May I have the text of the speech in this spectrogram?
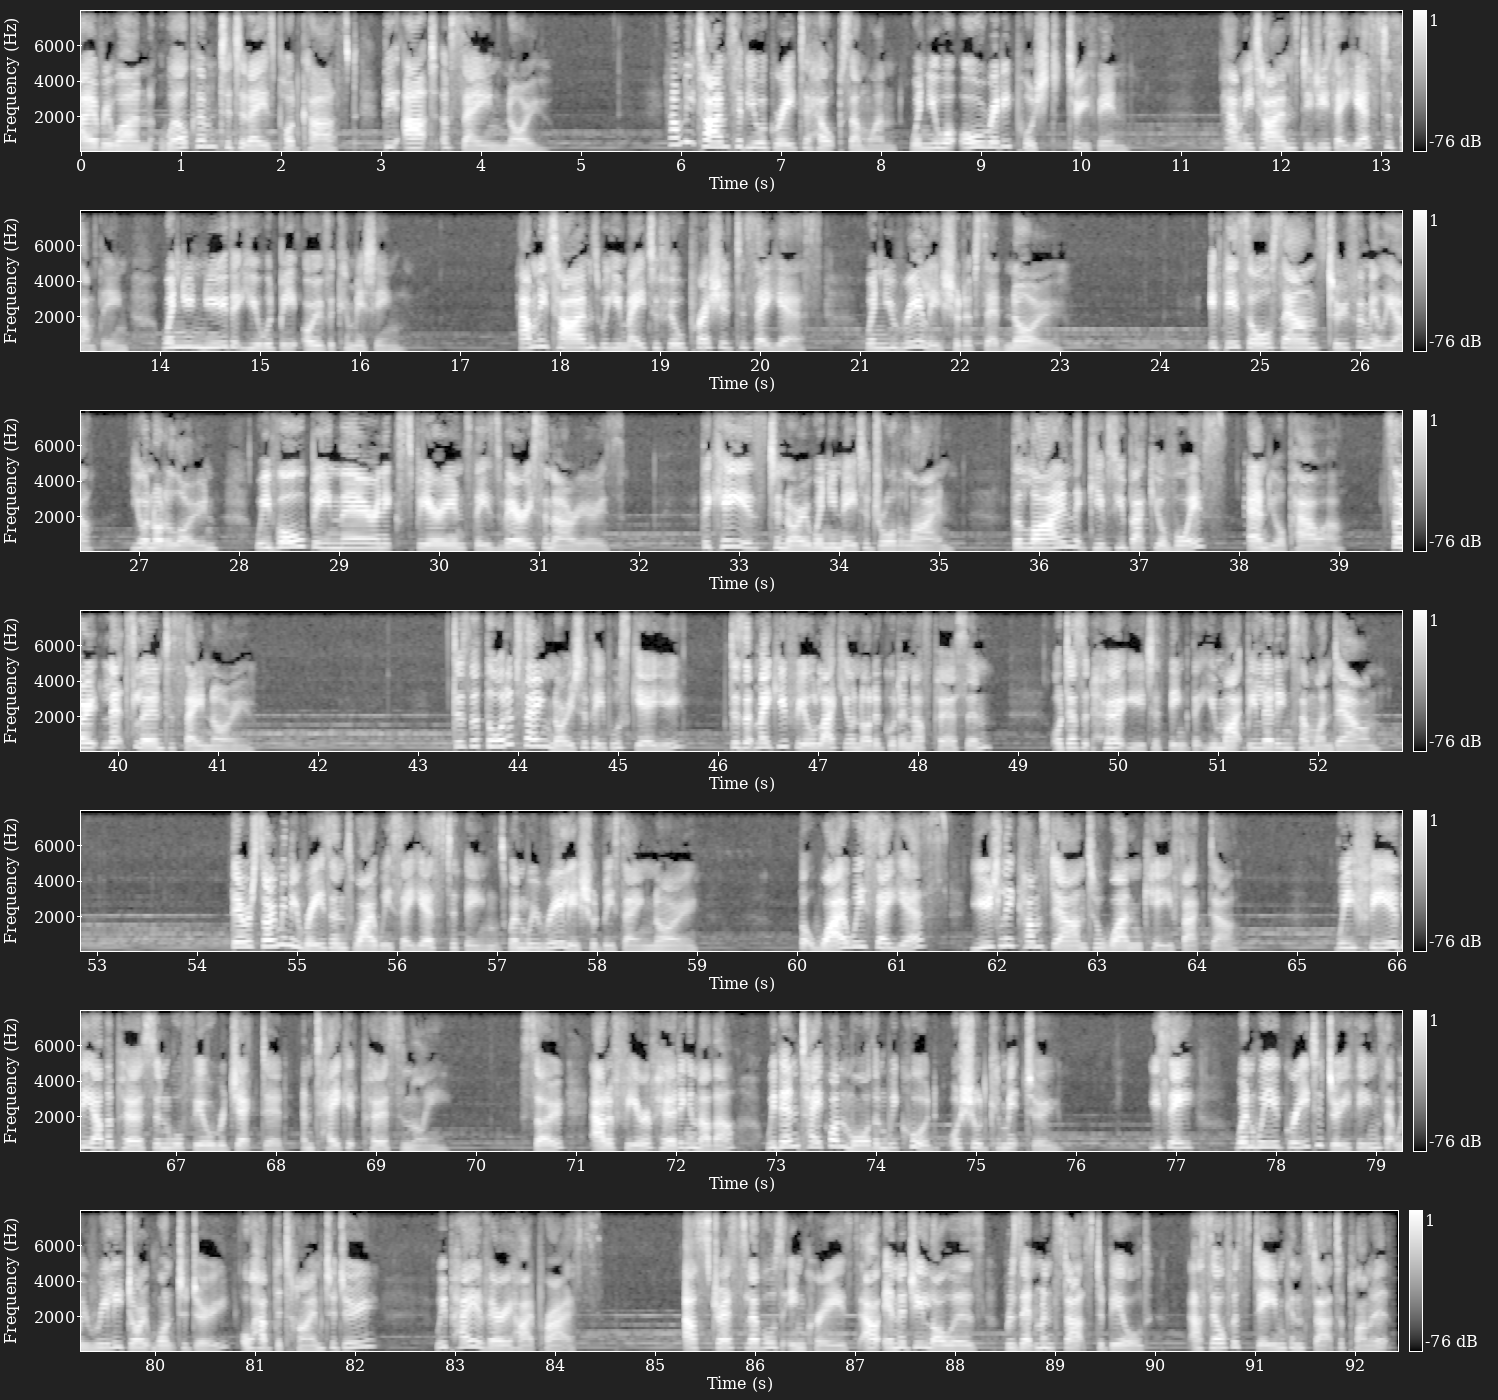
Hi, everyone. Welcome to today's podcast, The Art of Saying No. How many times have you agreed to help someone when you were already pushed too thin? How many times did you say yes to something when you knew that you would be overcommitting? How many times were you made to feel pressured to say yes when you really should have said no? If this all sounds too familiar, you're not alone. We've all been there and experienced these very scenarios. The key is to know when you need to draw the line the line that gives you back your voice and your power. So let's learn to say no. Does the thought of saying no to people scare you? Does it make you feel like you're not a good enough person? Or does it hurt you to think that you might be letting someone down? There are so many reasons why we say yes to things when we really should be saying no. But why we say yes usually comes down to one key factor. We fear the other person will feel rejected and take it personally. So, out of fear of hurting another, we then take on more than we could or should commit to. You see, when we agree to do things that we really don't want to do or have the time to do, we pay a very high price. Our stress levels increase, our energy lowers, resentment starts to build, our self esteem can start to plummet.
